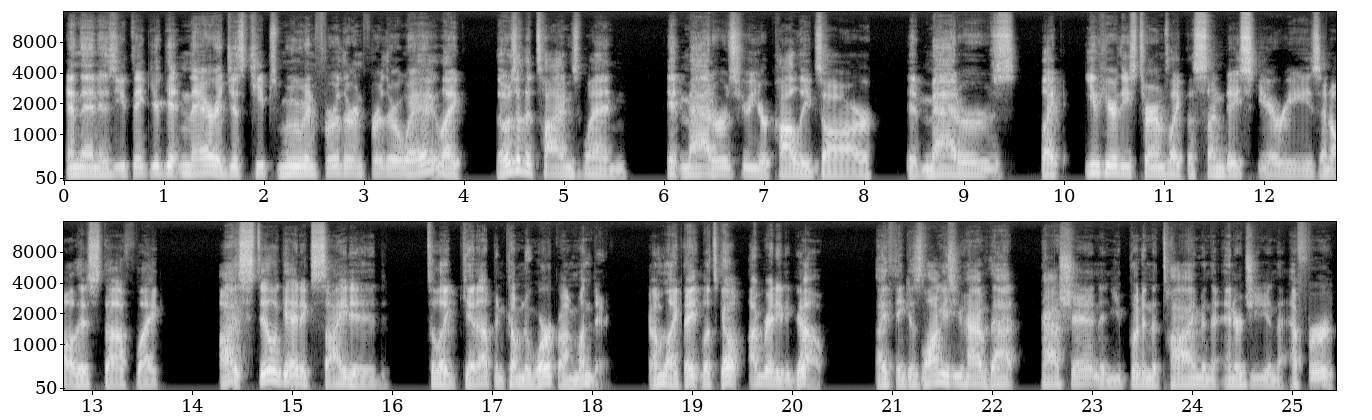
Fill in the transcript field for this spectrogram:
And then as you think you're getting there, it just keeps moving further and further away. Like those are the times when it matters who your colleagues are. It matters. Like you hear these terms like the Sunday scaries and all this stuff. Like I still get excited to like get up and come to work on Monday. I'm like, hey, let's go. I'm ready to go. I think as long as you have that passion and you put in the time and the energy and the effort,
